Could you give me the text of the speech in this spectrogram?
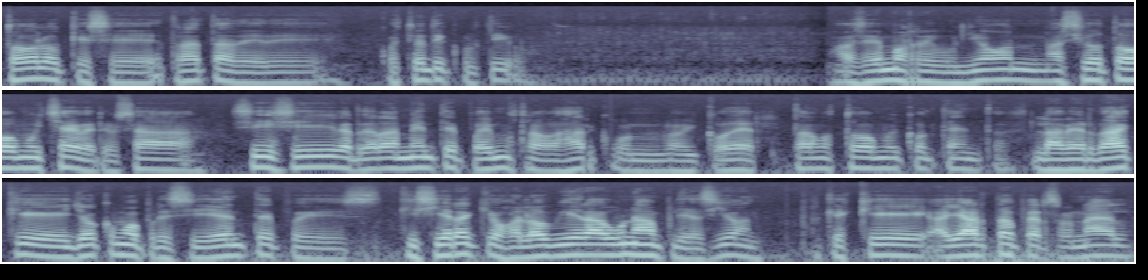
todo lo que se trata de, de cuestión de cultivo. Hacemos reunión, ha sido todo muy chévere, o sea, sí, sí, verdaderamente podemos trabajar con los INCODER, estamos todos muy contentos. La verdad que yo como presidente, pues quisiera que ojalá hubiera una ampliación, porque es que hay harto personal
